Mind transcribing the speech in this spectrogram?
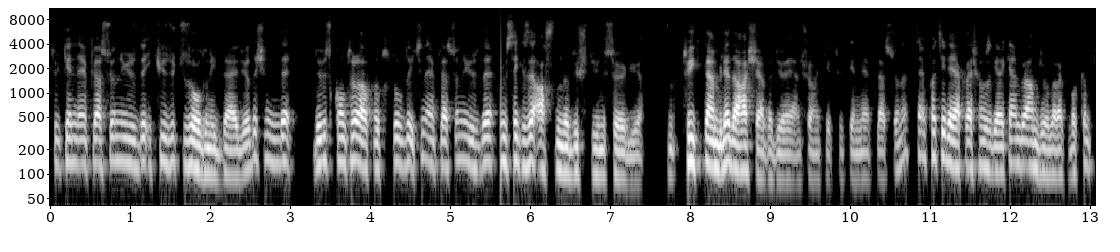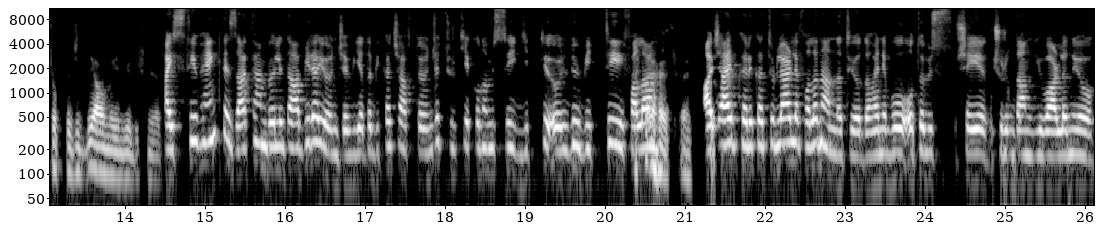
Türkiye'nin enflasyonun %200-300 olduğunu iddia ediyordu. Şimdi de döviz kontrol altında tutulduğu için enflasyonun %28'e aslında düştüğünü söylüyor. TÜİK'ten bile daha aşağıda diyor yani şu anki Türkiye'nin enflasyonu. Sempatiyle yaklaşmamız gereken bir amca olarak bakıp çok da ciddiye almayın diye düşünüyorum. Ay Steve Hank de zaten böyle daha bir ay önce ya da birkaç hafta önce Türkiye ekonomisi gitti, öldü, bitti falan evet, evet. acayip karikatürlerle falan anlatıyordu. Hani bu otobüs şeyi uçurumdan yuvarlanıyor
